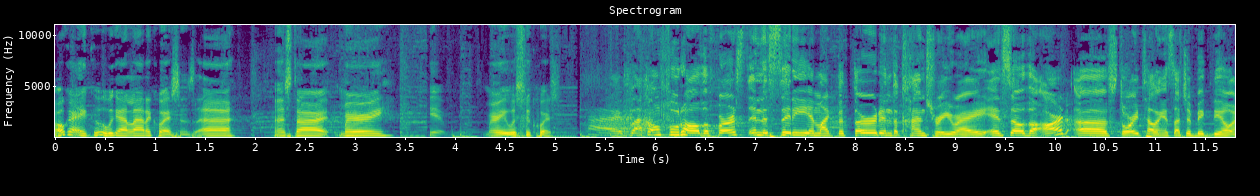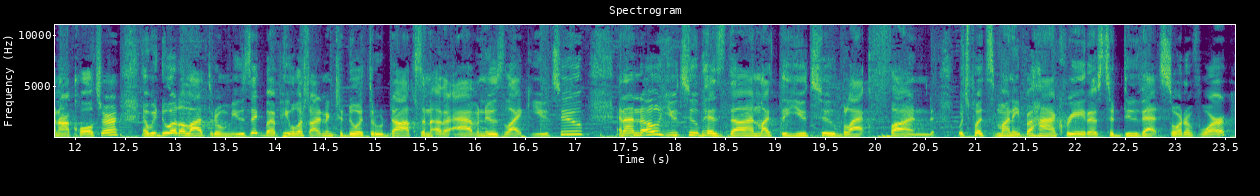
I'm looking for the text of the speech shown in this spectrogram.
Okay, cool. We got a lot of questions. Uh, let's start. Mary. Yeah, Mary, what's your question? Hi, Black Owned Food Hall, the first in the city and like the third in the country, right? And so the art of storytelling is such a big deal in our culture, and we do it a lot through music, but people are starting to do it through docs and other avenues like YouTube. And I know YouTube has done like the YouTube Black Fund, which puts money behind creatives to do that sort of work.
